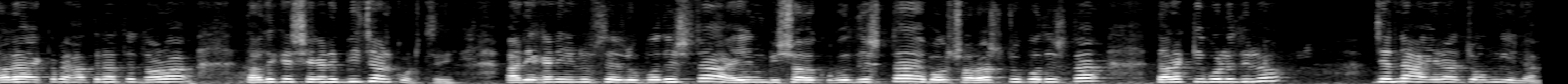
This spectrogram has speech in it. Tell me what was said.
তারা একেবারে হাতে হাতে ধরা, তাদেরকে সেখানে বিচার করছে। আর এখানে ইউনুসের উপদেষ্টা, আইন বিষয়ক উপদেষ্টা এবং স্বরাষ্ট্র উপদেষ্টা, তারা কি বলে দিল? যে না, এরা জঙ্গি না।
